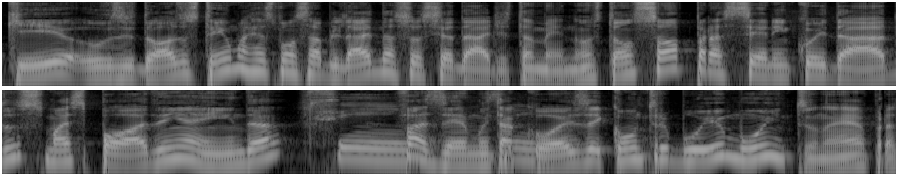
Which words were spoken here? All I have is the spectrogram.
que os idosos têm uma responsabilidade na sociedade também. Não estão só para serem cuidados, mas podem ainda sim, fazer muita sim. coisa e contribuir muito, né, para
